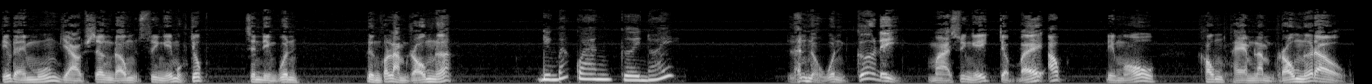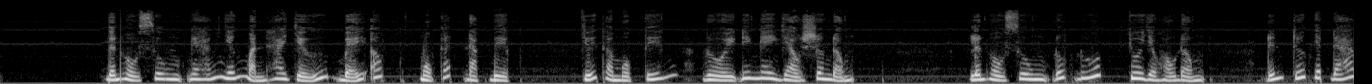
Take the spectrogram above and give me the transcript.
Tiểu đệ muốn vào sơn động suy nghĩ một chút xin điền huynh đừng có làm rộn nữa điền bá quan cười nói lãnh hồ huynh cứ đi mà suy nghĩ cho bể óc điền mộ không thèm làm rộn nữa đâu. Lệnh Hồ Xuân nghe hắn nhấn mạnh hai chữ bể ốc một cách đặc biệt chửi thầm một tiếng rồi đi ngay vào sơn động. Lệnh hồ xuân đốt đuốc chui vào hậu động đến trước vách đá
